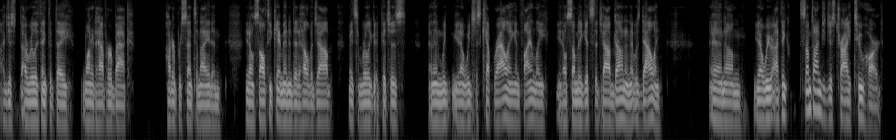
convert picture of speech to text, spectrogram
I just, I really think that they wanted to have her back 100% tonight. And, you know, Salty came in and did a hell of a job, made some really good pitches. And then we, you know, we just kept rallying. And finally, you know, somebody gets the job done and it was Dowling. And, um, you know, we, I think sometimes you just try too hard.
